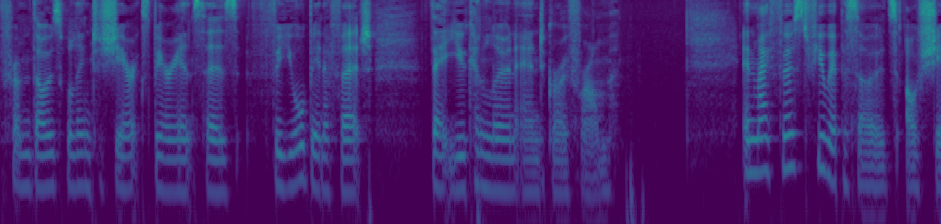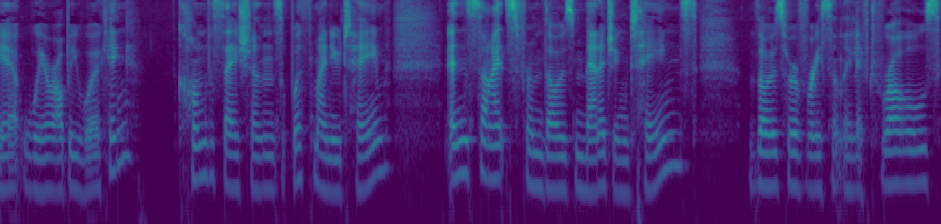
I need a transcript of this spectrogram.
from those willing to share experiences for your benefit that you can learn and grow from. In my first few episodes, I'll share where I'll be working, conversations with my new team, insights from those managing teams, those who have recently left roles,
